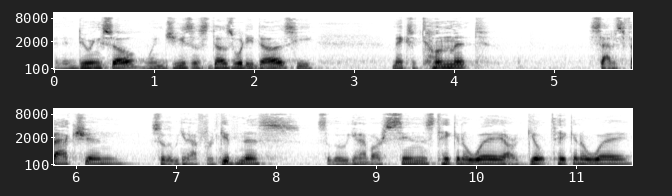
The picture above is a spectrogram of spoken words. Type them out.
And in doing so, when Jesus does what he does, he makes atonement, satisfaction, so that we can have forgiveness, so that we can have our sins taken away, our guilt taken away.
